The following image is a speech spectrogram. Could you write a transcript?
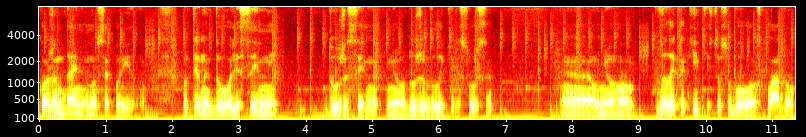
кожен день воно все по-різному. Противник доволі сильний, дуже сильний. У нього дуже великі ресурси. Е, у нього велика кількість особового складу,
